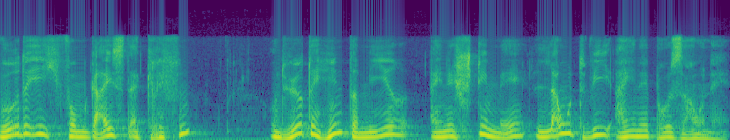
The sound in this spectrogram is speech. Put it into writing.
wurde ich vom Geist ergriffen und hörte hinter mir eine Stimme, laut wie eine Posaune.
